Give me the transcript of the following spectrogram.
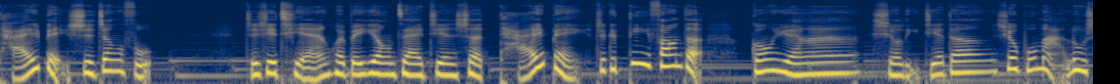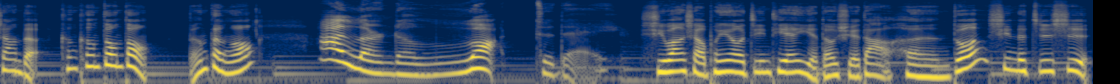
台北市政府。这些钱会被用在建设台北这个地方的公园啊、修理街灯、修补马路上的坑坑洞洞等等哦。I learned a lot today. 希望小朋友今天也都学到很多新的知识，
